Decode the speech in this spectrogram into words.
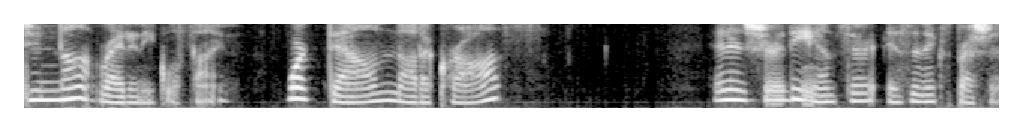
do not write an equal sign. Work down, not across, and ensure the answer is an expression.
